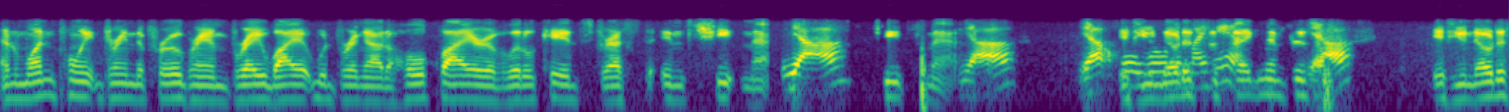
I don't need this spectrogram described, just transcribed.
At one point during the program, Bray Wyatt would bring out a whole choir of little kids dressed in sheep mat, yeah, sheep's mat. yeah, Yeah, If you notice the hand. segment this Yeah. if you notice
